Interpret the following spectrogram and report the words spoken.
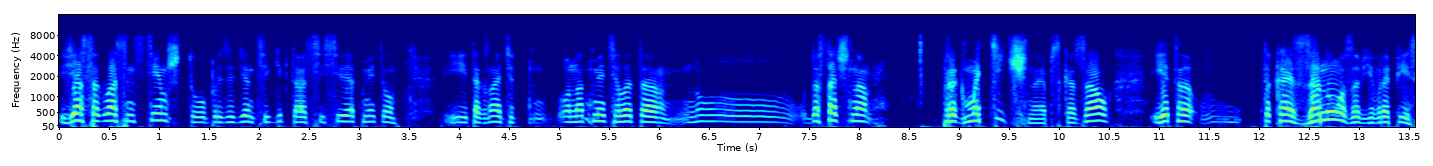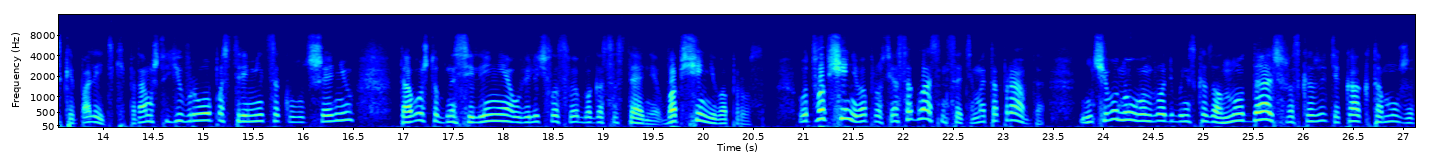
я согласен с тем, что президент Египта Ассиси отметил, и, так знаете, он отметил это, ну, достаточно прагматично, я бы сказал, и это такая заноза в европейской политике, потому что Европа стремится к улучшению того, чтобы население увеличило свое благосостояние. Вообще не вопрос. Вот вообще не вопрос. Я согласен с этим, это правда. Ничего нового он вроде бы не сказал. Но дальше расскажите, как к тому же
